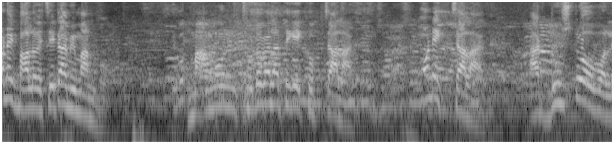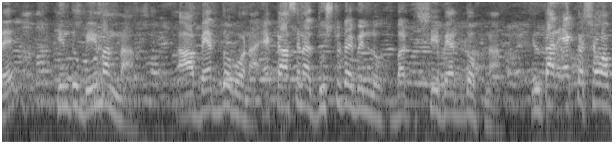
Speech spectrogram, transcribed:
অনেক ভালো হয়েছে, এটা আমি মানবো। মামুন ছোটবেলা থেকে খুব চালাক অনেক চালাক। আর দুষ্টও বলে কিন্তু বেমান না আর বেদ্যবও না। একটা আছে না দুষ্ট টাইপের লোক বাট সে বেদ্যপ না। কিন্তু তার একটা স্বভাব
